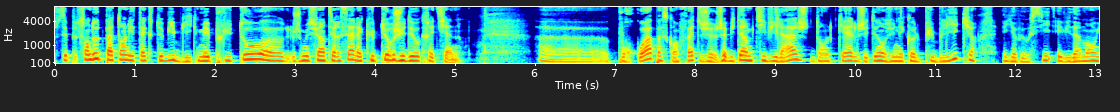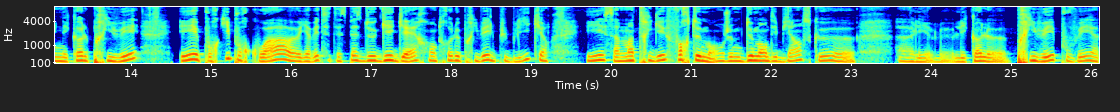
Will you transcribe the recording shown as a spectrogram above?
c'est sans doute pas tant les textes bibliques, mais plutôt, je me suis intéressée à la culture judéo-chrétienne. Euh, pourquoi? Parce qu'en fait, j'habitais un petit village dans lequel j'étais dans une école publique et il y avait aussi évidemment une école privée. Et pour qui, pourquoi? Euh, Il y avait cette espèce de guéguerre entre le privé et le public et ça m'intriguait fortement. Je me demandais bien ce que euh, l'école privée pouvait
